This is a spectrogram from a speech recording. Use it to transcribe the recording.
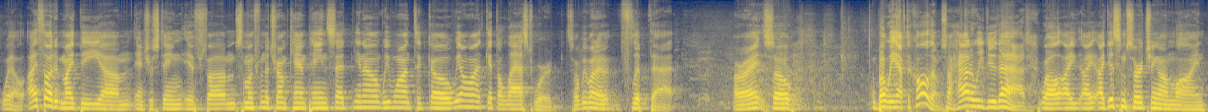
Well, I thought it might be um, interesting if um, someone from the Trump campaign said, you know, we want to go, we don't want to get the last word, so we want to flip that. All right, so, but we have to call them. So how do we do that? Well, I, I, I did some searching online.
